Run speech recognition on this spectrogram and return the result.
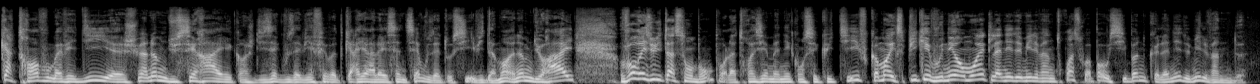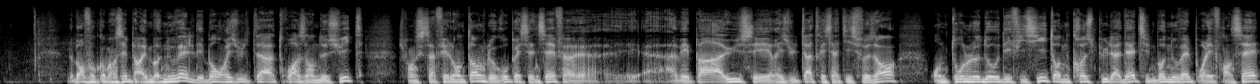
4 ans. Vous m'avez dit, je suis un homme du sérail. Quand je disais que vous aviez fait votre carrière à la SNCF, vous êtes aussi évidemment un homme du rail. Vos résultats sont bons pour la troisième année consécutive. Comment expliquez-vous néanmoins que l'année 2023 soit pas aussi bonne que l'année 2022 D'abord, il faut commencer par une bonne nouvelle, des bons résultats trois ans de suite. Je pense que ça fait longtemps que le groupe SNCF euh, avait pas eu ces résultats très satisfaisants. On tourne le dos au déficit, on ne creuse plus la dette, c'est une bonne nouvelle pour les Français.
